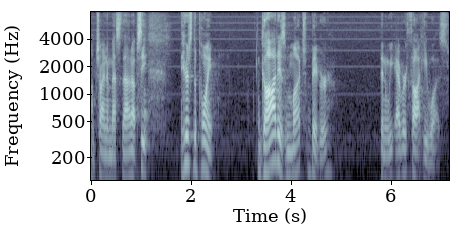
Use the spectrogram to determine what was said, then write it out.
I'm trying to mess that up. See, here's the point God is much bigger than we ever thought he was.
